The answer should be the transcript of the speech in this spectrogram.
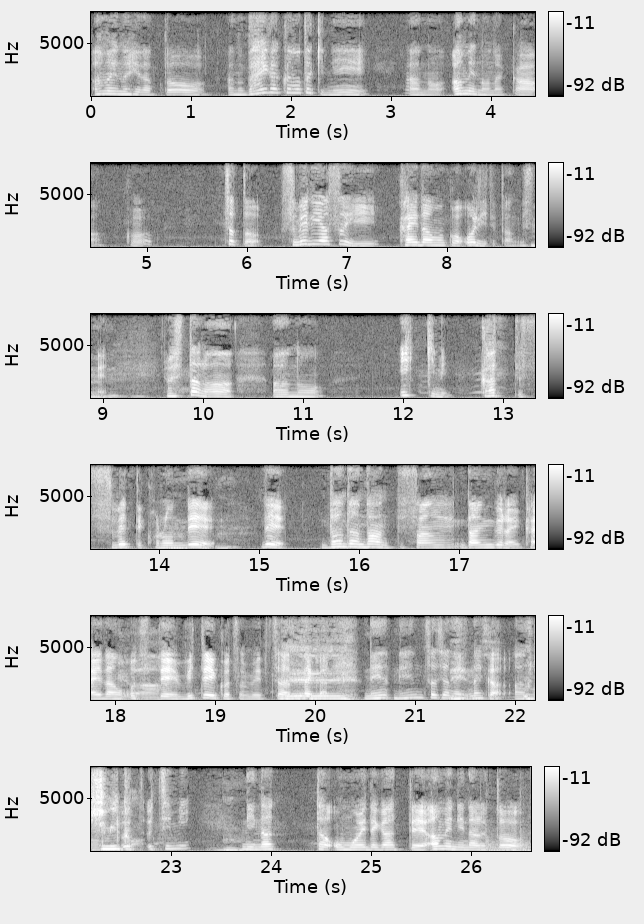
雨の日だとあの大学の時にあの雨の中こうちょっと滑りやすい階段をこう降りてたんですね、そしたらあの一気にガッて滑って転んで、でだんだんだんって3段ぐらい階段落ちて尾てい骨めっちゃなんか、えね、捻挫じゃない捻挫？なんかあの内身内身になった思い出があって雨になると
